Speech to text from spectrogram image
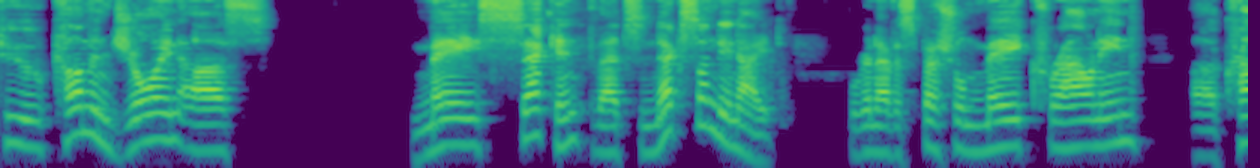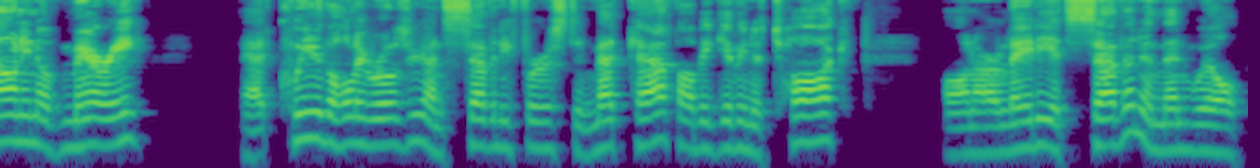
to come and join us May 2nd. That's next Sunday night. We're going to have a special May crowning, uh, crowning of Mary at Queen of the Holy Rosary on 71st in Metcalf. I'll be giving a talk on Our Lady at 7, and then we'll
